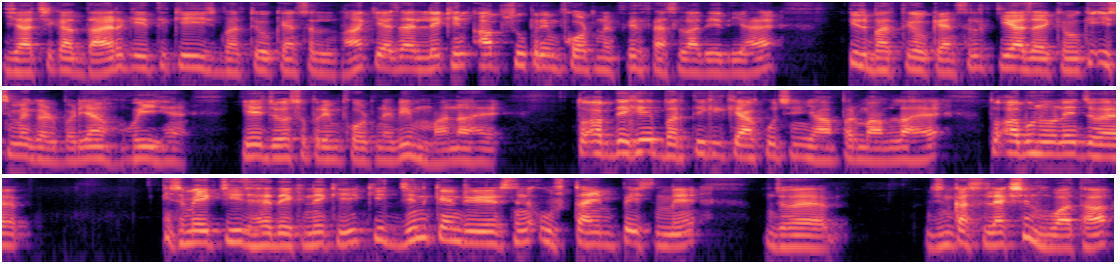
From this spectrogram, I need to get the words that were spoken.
याचिका दायर की थी कि इस भर्ती को कैंसिल ना किया जाए, लेकिन अब सुप्रीम कोर्ट ने फिर फैसला दे दिया है इस भर्ती को कैंसिल किया जाए क्योंकि इसमें गड़बड़ियाँ हुई हैं। ये जो है सुप्रीम कोर्ट ने भी माना है। तो अब देखिए भर्ती की क्या कुछ यहाँ पर मामला है। तो अब उन्होंने जो है इसमें एक चीज़ है देखने की कि जिन कैंडिडेट्स ने उस टाइम पे इसमें जो है जिनका सिलेक्शन हुआ था,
